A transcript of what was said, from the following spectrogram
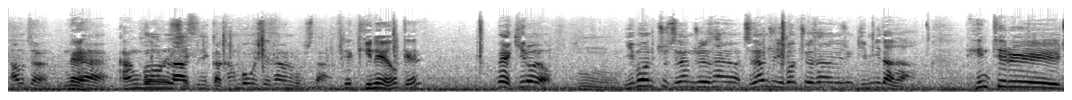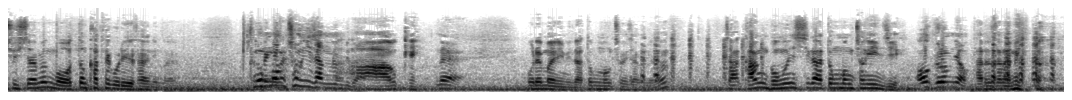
아무튼 네, 강봉은 코너를 씨. 나왔으니까 강봉은 씨의 사연을 봅시다. 꽤 기네요, 꽤. 네, 길어요. 음. 이번 주 지난주의 사연, 지난주 이번 주의 사연이 좀 깁니다. 다. 힌트를 주시자면 뭐 어떤 카테고리의 사연인가요? 똥멍청이 장르입니다. 아, 오케이. 네. 오랜만입니다. 똥멍청이 장르. 자, 강봉은 씨가 똥멍청이인지 어, 그럼요. 다른 사람이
